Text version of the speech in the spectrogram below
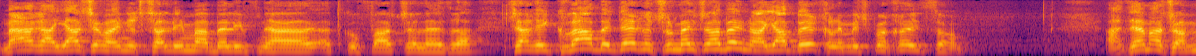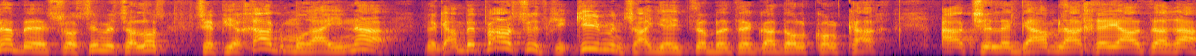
מה הראייה שהם היו נכשלים הרבה לפני התקופה של עזרא? שהרי כבר בדרך של משה רבנו היה בכי למשפחי סום. אז זה מה שאומר ב-33 שפייחה גמורה עינה וגם בפרשת כי כיוון שהיצר בזה גדול כל כך עד שלגם לאחרי האזהרה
